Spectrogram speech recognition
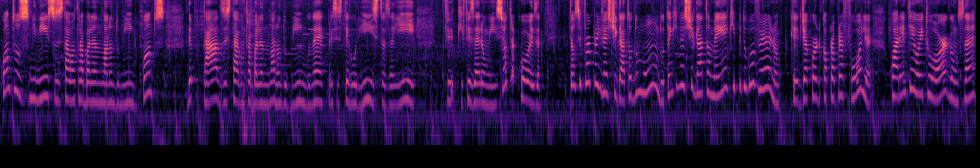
Quantos ministros estavam trabalhando lá no domingo? Quantos deputados estavam trabalhando lá no domingo, né? Para esses terroristas aí que fizeram isso. E outra coisa, então, se for para investigar todo mundo, tem que investigar também a equipe do governo, porque de acordo com a própria Folha, 48 órgãos, né,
